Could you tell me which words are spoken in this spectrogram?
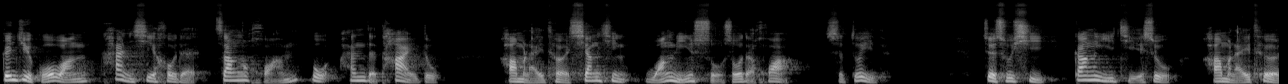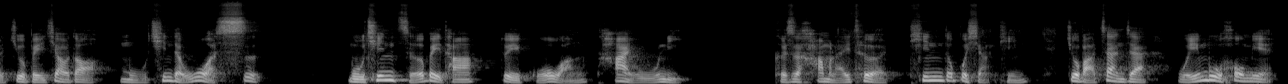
根据国王看戏后的张皇不安的态度，哈姆莱特相信王林所说的话是对的。这出戏刚一结束，哈姆莱特就被叫到母亲的卧室，母亲责备他对国王太无礼。可是哈姆莱特听都不想听，就把站在帷幕后面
